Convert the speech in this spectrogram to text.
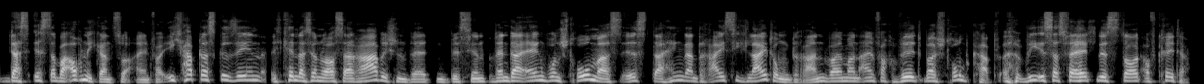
Das ist aber auch nicht ganz so einfach. Ich habe das gesehen, ich kenne das ja nur aus der arabischen Welt ein bisschen. Wenn da irgendwo ein Strommast ist, da hängen dann 30 Leitungen dran, weil man einfach wild mal Strom kappt. Wie ist das Verhältnis dort auf Kreta?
